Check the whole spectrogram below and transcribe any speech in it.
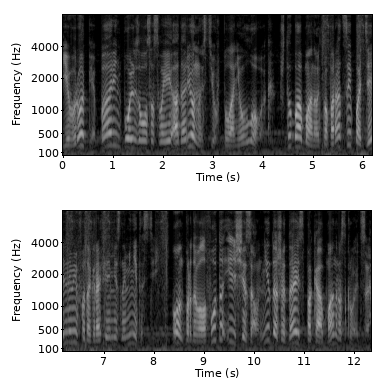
Европе парень пользовался своей одаренностью в плане уловок, чтобы обманывать папарацци поддельными фотографиями знаменитостей. Он продавал фото и исчезал, не дожидаясь, пока обман раскроется.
